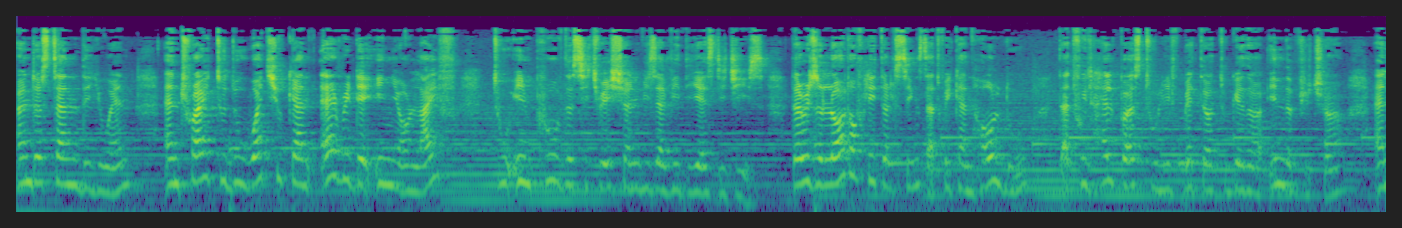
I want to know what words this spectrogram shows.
understand the UN, and try to do what you can every day in your life to improve the situation vis-à-vis -vis the SDGs. There is a lot of little things that we can all do that will help us to live better together in the future and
